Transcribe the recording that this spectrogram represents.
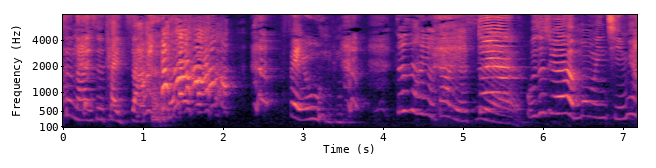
这哪里是太渣？废物。这是很有道理的事。对啊，我就觉得很莫名其妙。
